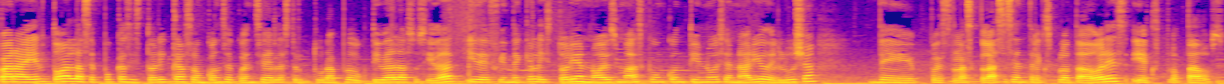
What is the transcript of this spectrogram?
Para él, todas las épocas históricas son consecuencia de la estructura productiva de la sociedad y defiende que la historia no es más que un continuo escenario de lucha de pues, las clases entre explotadores y explotados.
